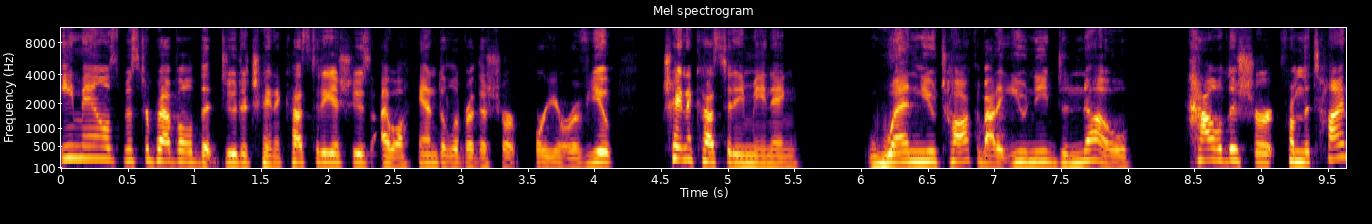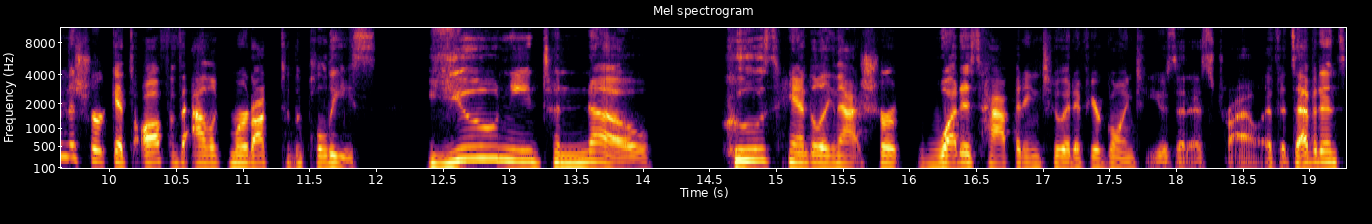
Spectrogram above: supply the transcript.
emails Mr. Bevel that due to chain of custody issues, I will hand deliver the shirt for your review. Chain of custody meaning when you talk about it, you need to know how the shirt, from the time the shirt gets off of Alec Murdaugh to the police, you need to know who's handling that shirt, what is happening to it if you're going to use it as trial. If it's evidence,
